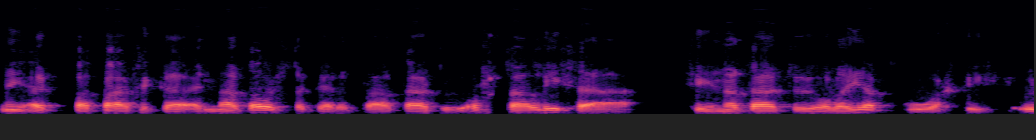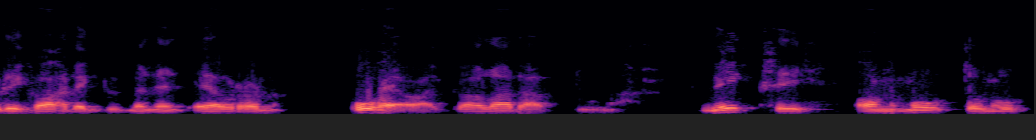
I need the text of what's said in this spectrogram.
niin etpä pääsekään enää toista kertaa, täytyy ostaa lisää. Siinä täytyy olla jatkuvasti yli 20 euron puheaikaa ladattuna. Miksi on muuttunut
